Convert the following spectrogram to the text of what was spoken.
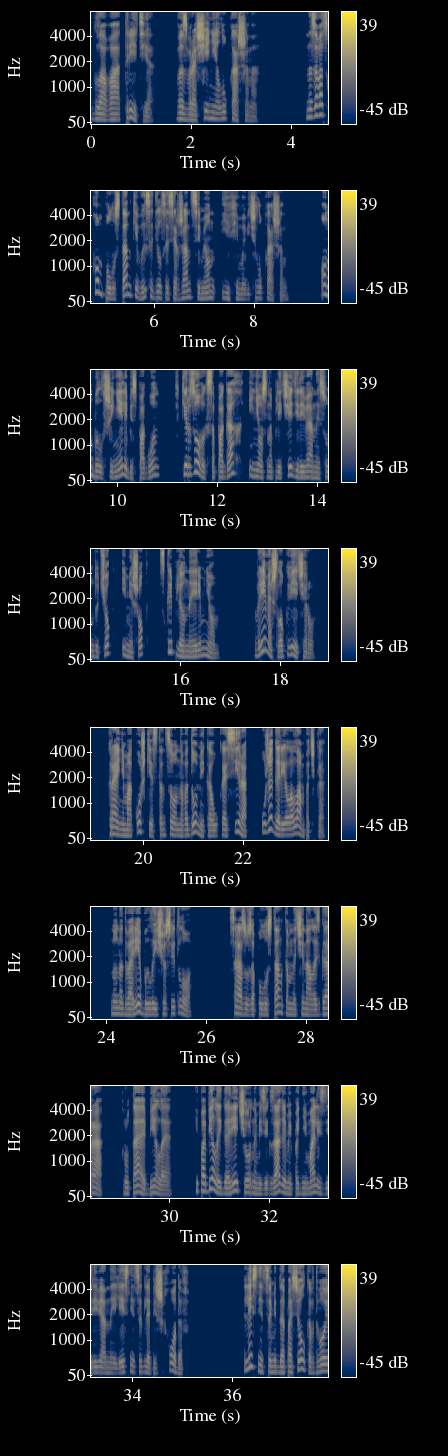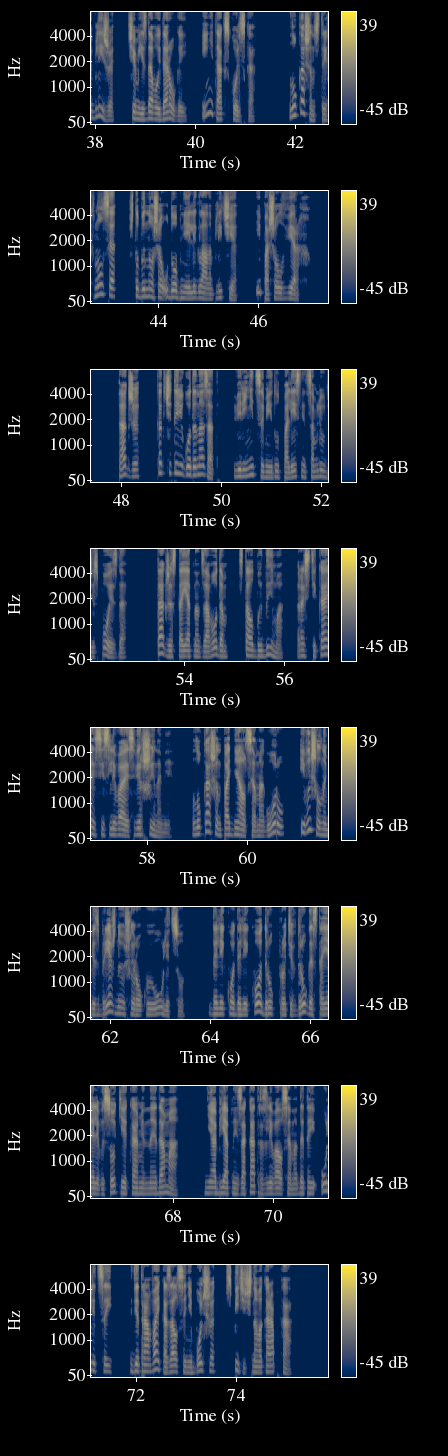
Глава третья. Возвращение Лукашина. На заводском полустанке высадился сержант Семен Ефимович Лукашин. Он был в шинели без погон, в кирзовых сапогах и нес на плече деревянный сундучок и мешок, скрепленные ремнем. Время шло к вечеру. В крайнем окошке станционного домика у кассира уже горела лампочка, но на дворе было еще светло. Сразу за полустанком начиналась гора, крутая, белая, и по белой горе черными зигзагами поднимались деревянные лестницы для пешеходов. Лестницами до поселка вдвое ближе, чем ездовой дорогой, и не так скользко. Лукашин встряхнулся, чтобы ноша удобнее легла на плече, и пошел вверх. Так же, как четыре года назад, вереницами идут по лестницам люди с поезда. Также стоят над заводом столбы дыма, растекаясь и сливаясь вершинами. Лукашин поднялся на гору и вышел на безбрежную широкую улицу. Далеко-далеко друг против друга стояли высокие каменные дома. Необъятный закат разливался над этой улицей, где трамвай казался не больше спичечного коробка.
